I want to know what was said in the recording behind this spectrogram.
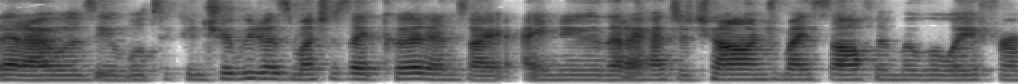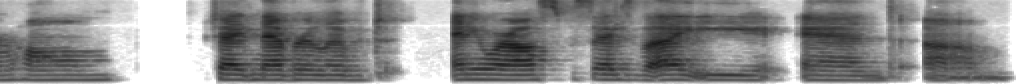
that I was able to contribute as much as I could. And so I, I knew that I had to challenge myself and move away from home, which I'd never lived anywhere else besides the IE. And um,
